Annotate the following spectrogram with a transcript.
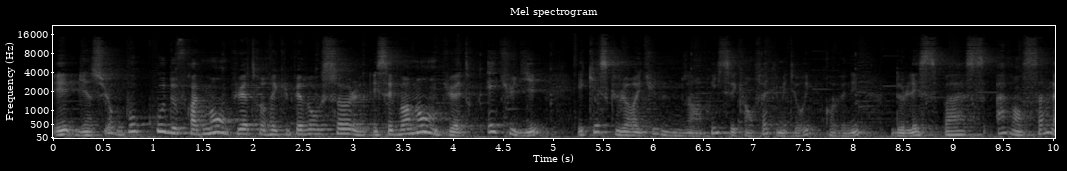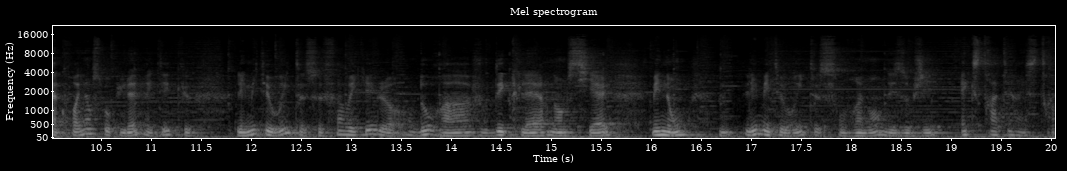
Et bien sûr, beaucoup de fragments ont pu être récupérés au sol. Et ces fragments ont pu être étudiés. Et qu'est-ce que leur étude nous a appris? C'est qu'en fait, les météorites provenaient de l'espace. Avant ça, la croyance populaire était que les météorites se fabriquaient lors d'orages ou d'éclairs dans le ciel, mais non, les météorites sont vraiment des objets extraterrestres.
